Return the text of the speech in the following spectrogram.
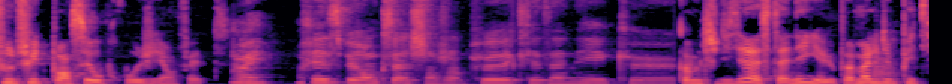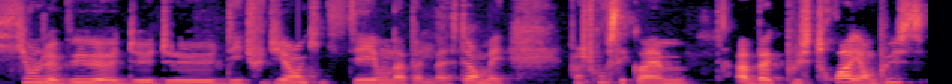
tout de suite penser au projet en fait. Ouais. Après, espérons que ça change un peu avec les années. Que... Comme tu disais, cette année, il y a eu pas mal de pétitions, j'ai vu, euh, d'étudiants de, qui disaient on n'a pas de master, mais enfin, je trouve que c'est quand même à bac plus 3 et en plus,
